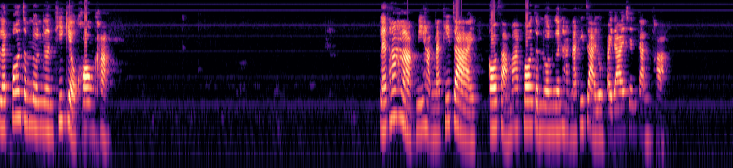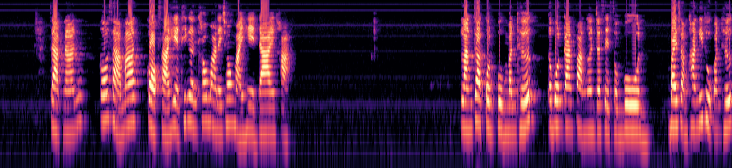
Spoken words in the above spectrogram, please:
และป้อนจำนวนเงินที่เกี่ยวข้องค่ะ และถ้าหากมีหักนัดที่จ่าย ก็สามารถป้อนจำนวนเงินหักนัดที่จ่ายลงไปได้เช่นกันค่ะ จากนั้นก็สามารถกรอกสาเหตุที่เงินเข้ามาในช่องหมายเหตุได้ค่ะ หลังจากกดปุ่มบันทึก กระบวนการฝากเงินจะเสร็จสมบูรณ์ ใบสำคัญที่ถูกบันทึก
